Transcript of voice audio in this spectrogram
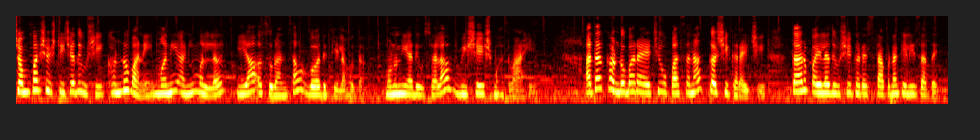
चंपाषष्टीच्या दिवशी खंडोबाने मनी आणि मल्ल या असुरांचा वध केला होता. म्हणून या दिवसाला विशेष महत्त्व आहे. आता खंडोबा रायाची उपासना कशी करायची? तर पहिल्या दिवशी घटस्थापना केली जाते.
